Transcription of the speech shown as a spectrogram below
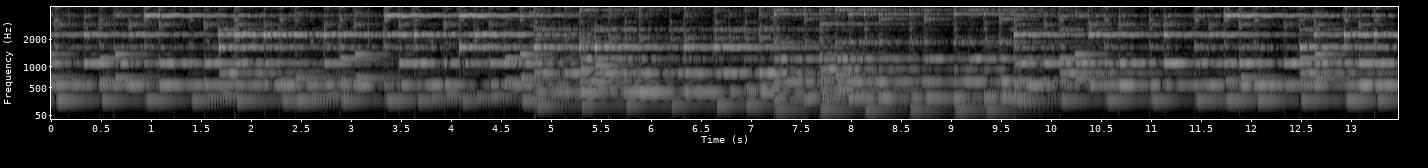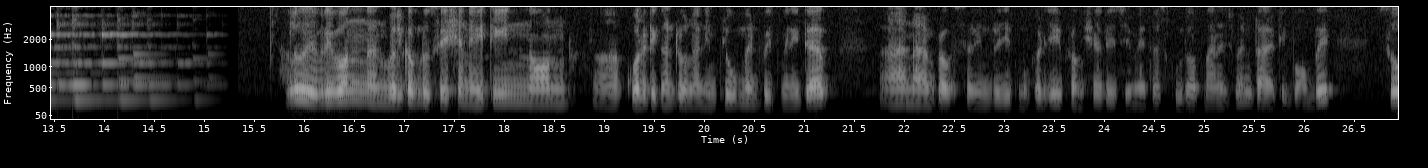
Hello everyone and welcome to session 18 on uh, quality control and improvement with Minitab and I am Professor Indrajit Mukherjee from Shailesh Mehta School of Management IIT Bombay. So,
